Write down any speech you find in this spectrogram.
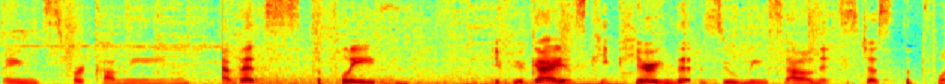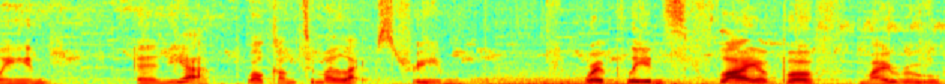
Thanks for coming. Yeah, that's the plane. If you guys keep hearing that zooming sound, it's just the plane. And yeah, welcome to my live stream where planes fly above my roof.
